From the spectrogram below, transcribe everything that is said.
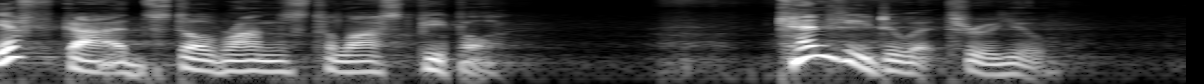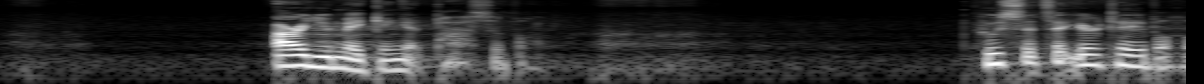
if God still runs to lost people, can He do it through you? Are you making it possible? Who sits at your table?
